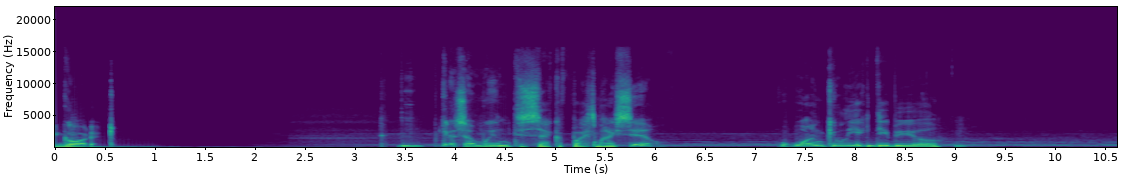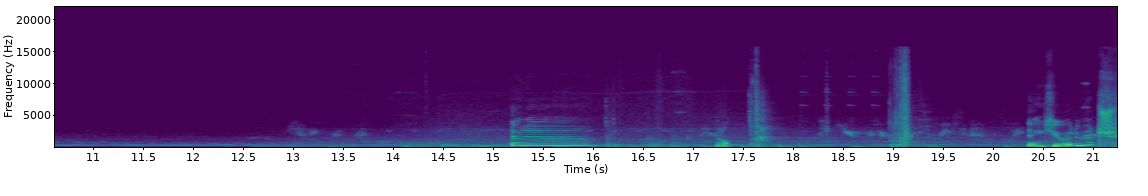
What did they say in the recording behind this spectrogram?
I got it. Guess I'm willing to sacrifice myself. for One collectible. Ta-da! Oh. Thank you very much.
